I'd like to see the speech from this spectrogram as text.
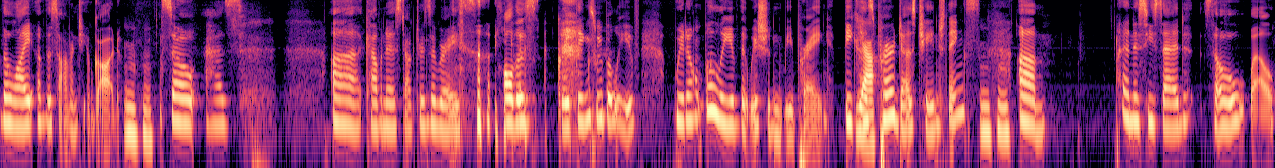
the light of the sovereignty of god Mm-hmm. so as uh calvinist doctrines of grace all those great things we believe we don't believe that we shouldn't be praying because Yeah. prayer does change things Mm-hmm. um and as he said so well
